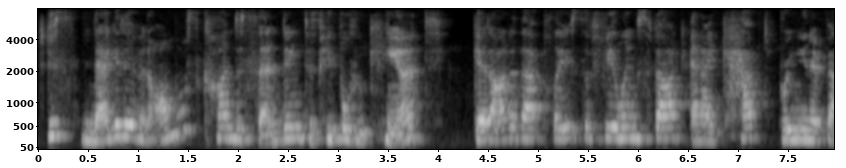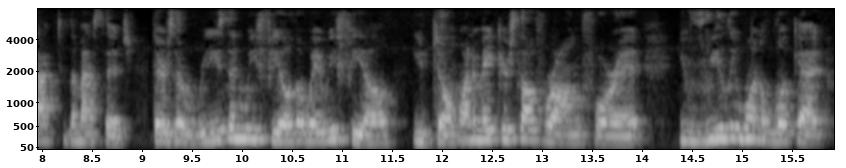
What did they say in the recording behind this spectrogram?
just negative and almost condescending to people who can't get out of that place of feeling stuck. And I kept bringing it back to the message there's a reason we feel the way we feel. You don't want to make yourself wrong for it. You really want to look at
